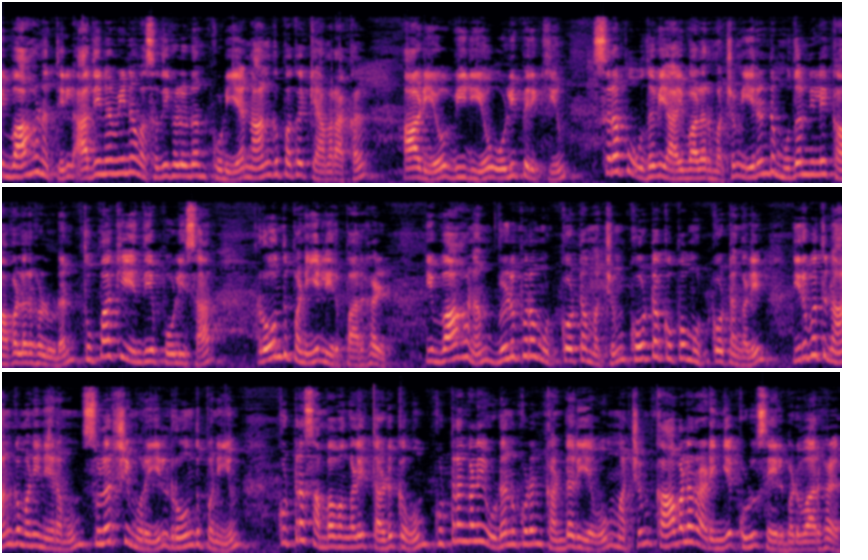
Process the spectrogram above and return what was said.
இவ்வாகனத்தில் அதிநவீன வசதிகளுடன் கூடிய நான்கு பக்க கேமராக்கள் ஆடியோ வீடியோ ஒளிபெருக்கியும் சிறப்பு உதவி ஆய்வாளர் மற்றும் இரண்டு முதல்நிலை காவலர்களுடன் துப்பாக்கி ஏந்திய போலீசார் ரோந்து பணியில் இருப்பார்கள். இவ்வாகனம் விழுப்புரம் உட்கோட்டம் மற்றும் கோட்டக்குப்பம் உட்கோட்டங்களில் இருபத்தி நான்கு மணி நேரமும் சுழற்சி முறையில் ரோந்து பணியும் குற்ற சம்பவங்களை தடுக்கவும் குற்றங்களை உடனுக்குடன் கண்டறியவும் மற்றும் காவலர் அடங்கிய குழு செயல்படுவார்கள்.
